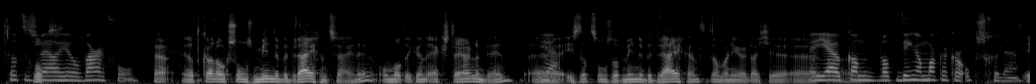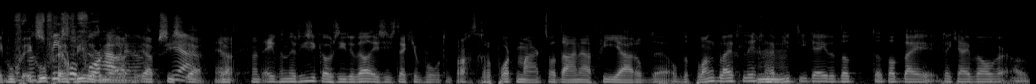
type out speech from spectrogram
Dat is Klopt. wel heel waardevol. Ja, en dat kan ook soms minder bedreigend zijn. Hè? Omdat ik een externe ben, uh, ja. is dat soms wat minder bedreigend dan wanneer dat je... Uh, nee, jij kan wat dingen makkelijker opschudden. Ik hoef, ik hoef geen vrienden te maken. Ja, precies. Ja. Ja, ja. Want, want, een van de risico's die er wel is, is dat je bijvoorbeeld een prachtig rapport maakt... wat daarna vier jaar op de, op de plank blijft liggen. Mm -hmm. Heb je het idee dat, dat, dat, dat, bij, dat jij wel weer... Ook,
